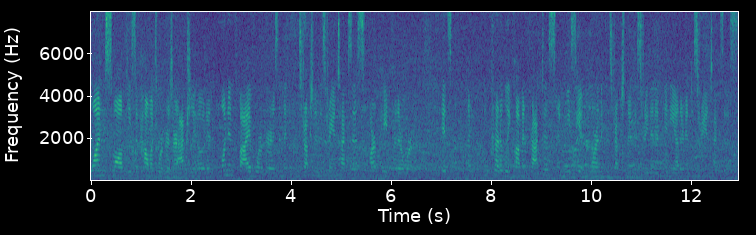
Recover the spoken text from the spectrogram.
one small piece of how much workers are actually owed. And one in five workers in the construction industry in Texas aren't paid for their work. It's incredibly common practice, and we see it more in the construction industry than in any other industry in Texas.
